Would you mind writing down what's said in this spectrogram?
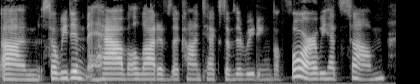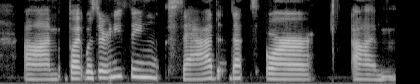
Um, so we didn't have a lot of the context of the reading before. We had some. Um, but was there anything sad that's or um,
